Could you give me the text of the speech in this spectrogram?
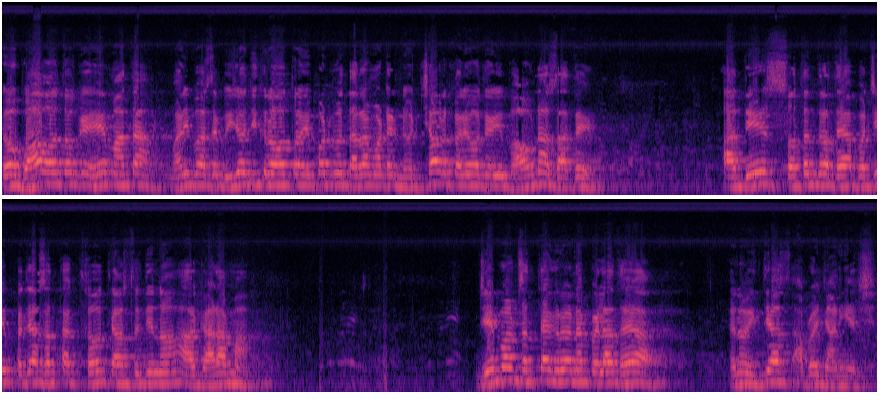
એવો ભાવ હતો કે, હે માતા, મારી પાસે બીજો દીકરો હતો, એ પણ મેં તારા માટે ન્યોછાવર કર્યો હતો. એવી ભાવના સાથે આ દેશ સ્વતંત્ર થયા પછી પ્રજાસત્તાક થયો. ત્યાં સુધીના આ ગાળામાં જે પણ સત્યાગ્રહ પહેલા થયા, એનો ઇતિહાસ આપણે જાણીએ છીએ.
